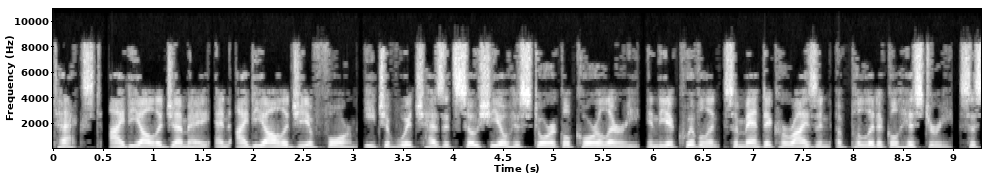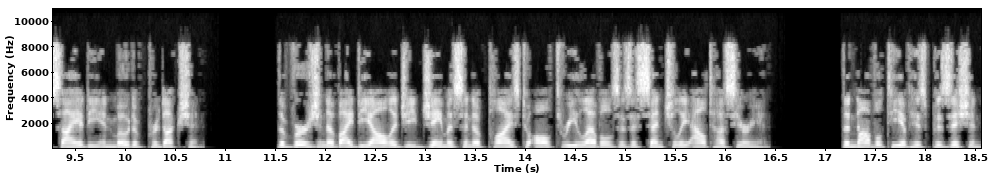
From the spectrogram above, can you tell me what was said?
text, ideologeme and ideology of form, each of which has its socio-historical corollary, in the equivalent semantic horizon of political history, society and mode of production. The version of ideology Jameson applies to all three levels is essentially Althusserian. The novelty of his position,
